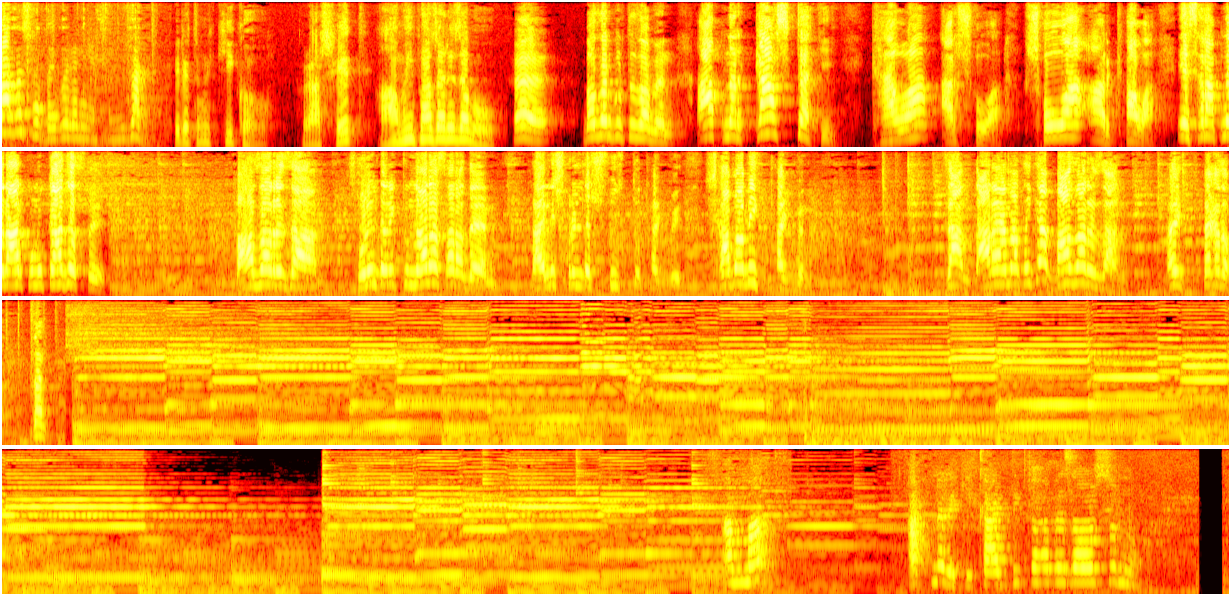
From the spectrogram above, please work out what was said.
বাজার সদাই করে নিয়ে আসেন যান। এটা তুমি কি কও? রাশেদ? আমি বাজারে যাব। হ্যাঁ বাজার করতে যাবেন। আপনার কাজটা কি? খাওয়া আর শোয়া। শোয়া আর খাওয়া। এছাড়া আপনার আর কোনো কাজ আছে? বাজারে যান শরীরটার একটু নাড়াচাড়া দেন। তাইলে শরীরটা সুস্থ থাকবে স্বাভাবিক থাকবেন। যান দাঁড়ায় না থেকে বাজারে যান। এই টাকা দাও যান। আম্মা, আপনারে কি কার্ড দিতে হবে যাওয়ার জন্য?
